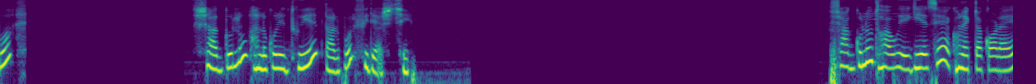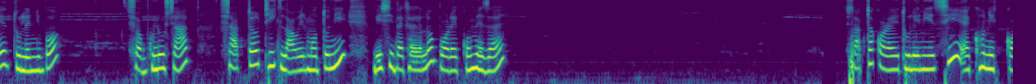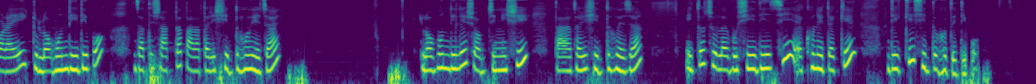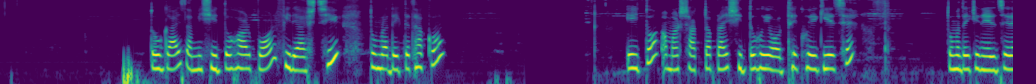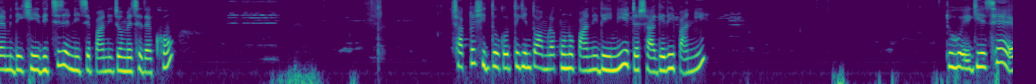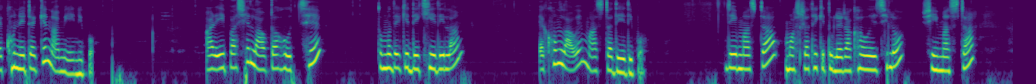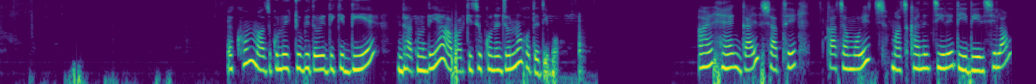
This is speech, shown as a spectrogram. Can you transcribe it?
শাকগুলো ভালো করে ধুয়ে তারপর ফিরে আসছি। শাকগুলো ধোয়া হয়ে গিয়েছে, এখন একটা কড়াইয়ে তুলে নিব। সবগুলো শাক, শাকটাও ঠিক লাউয়ের মতনই, বেশি দেখা গেল পরে কমে যায়। শাকটা কড়াইয়ে তুলে নিয়েছি, এখন এক কড়াইয়ে একটু লবণ দিয়ে দিব, যাতে শাকটা তাড়াতাড়ি সিদ্ধ হয়ে যায়। লবণ দিলে সব জিনিসই তাড়াতাড়ি সিদ্ধ হয়ে যায়। এই তো চুলায় বসিয়ে দিয়েছি, এখন এটাকে ঢেকে সিদ্ধ হতে দিব। তো গাইস আমি সিদ্ধ হওয়ার পর ফিরে আসছি, তোমরা দেখতে থাকো। এই তো আমার শাকটা প্রায় সিদ্ধ হয়ে অর্ধেক হয়ে গিয়েছে। তোমাদেরকে নেড়ে ছেড়ে আমি দেখিয়ে দিচ্ছি যে নিচে পানি জমেছে, দেখো। শাকটা সিদ্ধ করতে কিন্তু আমরা কোনো পানি দিইনি, এটা শাকেরই পানি। তো হয়ে গিয়েছে, এখন এটাকে নামিয়ে নিব। আর এই পাশে লাউটা হচ্ছে, তোমাদেরকে দেখিয়ে দিলাম। এখন লাউয়ে মাছটা দিয়ে দিব। যে মাছটা মশলা থেকে তুলে রাখা হয়েছিল, সেই মাছটা এখন মাছগুলো একটু ভেতরের দিকে দিয়ে ঢাকনা দিয়ে আবার কিছুক্ষণের জন্য হতে দিব। আর হ্যাঁ গায়ের সাথে কাঁচামরিচ, মাঝখানে চিড়ে দিয়ে দিয়েছিলাম।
